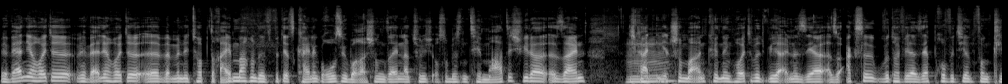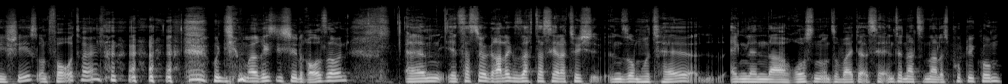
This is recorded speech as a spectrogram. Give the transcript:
wir werden ja heute, wir werden ja heute, äh, wenn wir die Top 3 machen, das wird jetzt keine große Überraschung sein, natürlich auch so ein bisschen thematisch wieder äh, sein. Ich mhm. kann jetzt schon mal ankündigen, heute wird wieder eine sehr, also Axel wird heute wieder sehr profitieren von Klischees und Vorurteilen und die mal richtig schön raushauen. Ähm, jetzt hast du ja gerade gesagt, dass ja natürlich in so einem Hotel Engländer, Russen und so weiter ist ja internationales Publikum.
